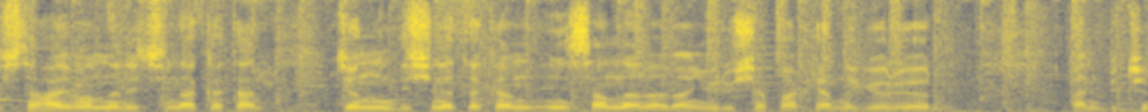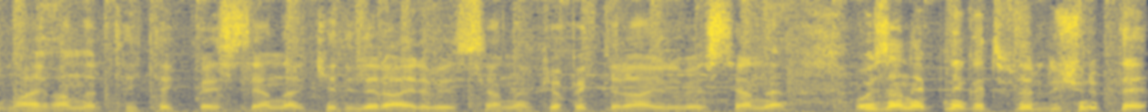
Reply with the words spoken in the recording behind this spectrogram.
işte hayvanlar için hakikaten canını dişine takan insanlar var. Ben yürüyüş yaparken de görüyorum. Hani bütün hayvanları tek tek besleyenler, kedileri ayrı besleyenler, köpekleri ayrı besleyenler. O yüzden hep negatifleri düşünüp de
